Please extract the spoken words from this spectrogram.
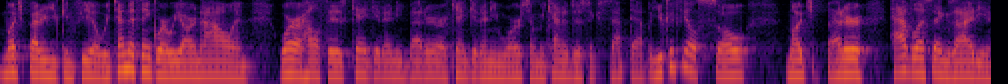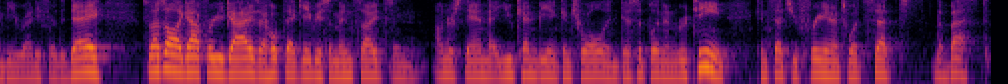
much better you can feel. We tend to think where we are now and where our health is can't get any better or can't get any worse. And we kind of just accept that. But you can feel so much better, have less anxiety, and be ready for the day. So that's all I got for you guys. I hope that gave you some insights and understand that you can be in control and discipline and routine can set you free. And it's what sets the best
